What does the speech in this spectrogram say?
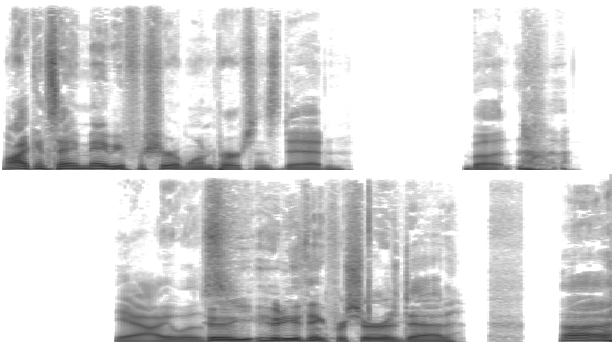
Well, I can say maybe for sure one person's dead, but yeah, it was who who do you think for sure is dead uh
